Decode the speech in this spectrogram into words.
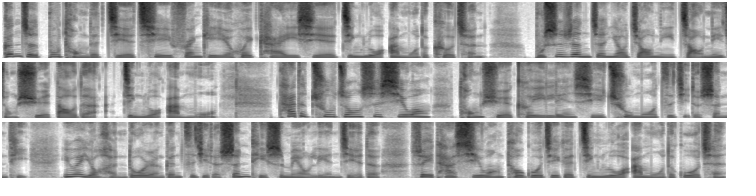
跟着不同的节气，Frankie 也会开一些经络按摩的课程，不是认真要教你找那种穴道的经络按摩。他的初衷是希望同学可以练习触摸自己的身体，因为有很多人跟自己的身体是没有连接的，所以他希望透过这个经络按摩的过程，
